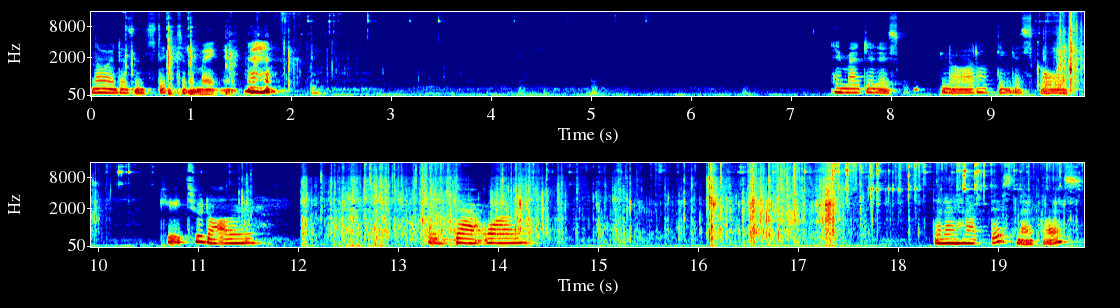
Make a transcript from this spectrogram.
No, it doesn't stick to the magnet. Imagine it's, no, I don't think it's gold. Okay, $2 for that one. Then I have this necklace.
